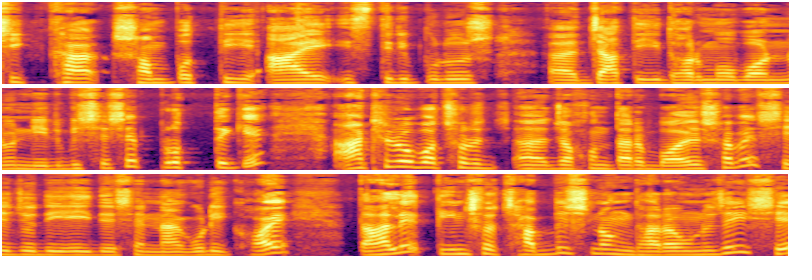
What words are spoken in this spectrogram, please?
শিক্ষা, সম্পত্তি, আয়, স্ত্রী, পুরুষ জাতি, ধর্ম, বর্ণ নির্বিশেষে প্রত্যেকে আঠেরো বছর যখন তার বয়স হবে, সে যদি এই দেশের নাগরিক হয়, তাহলে তিনশো ছাব্বিশ নং ধারা অনুযায়ী সে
